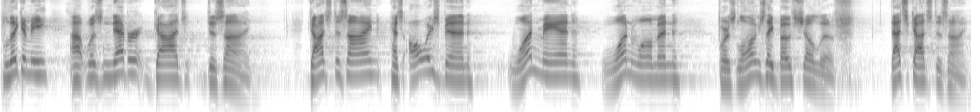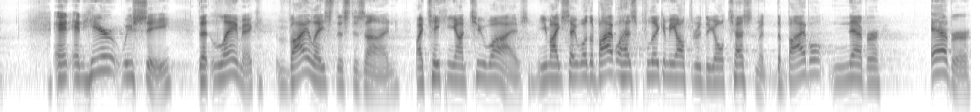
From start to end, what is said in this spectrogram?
Polygamy uh, was never God's design. God's design has always been one man, one woman, for as long as they both shall live. That's God's design. And, and here we see that Lamech violates this design by taking on two wives. You might say, well, the Bible has polygamy all through the Old Testament. The Bible never, ever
